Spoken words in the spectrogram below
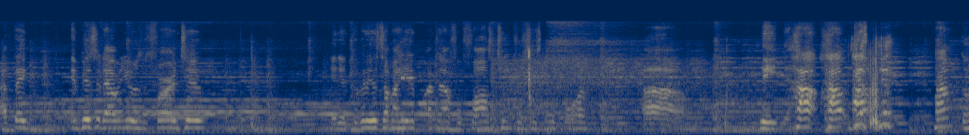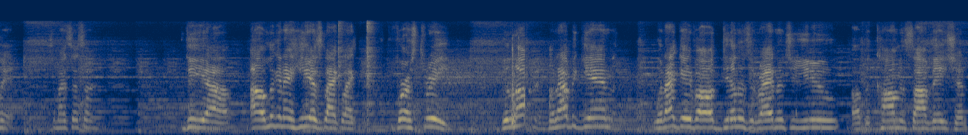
I think, and Bishop, that you was referring to. And it, he was talking about here, watch out for false teachers and so forth. Uh, the how how just, just huh? Go ahead. Somebody said something. The uh, I was looking at here is like like verse three. Beloved, when I began, when I gave all dealings to write unto you of the common salvation,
